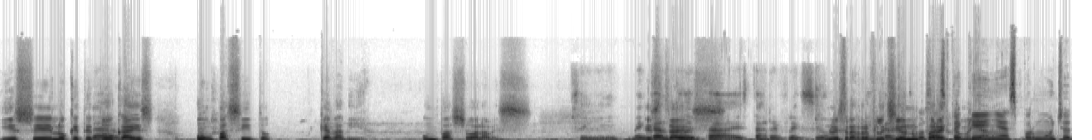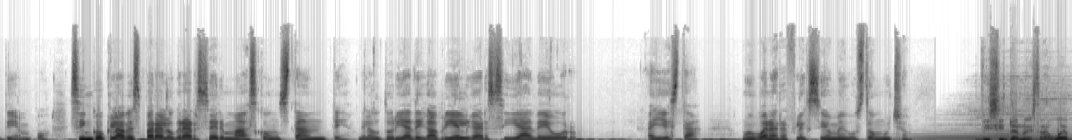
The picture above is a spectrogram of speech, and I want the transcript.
Y ese lo que te toca es un pasito cada día, un paso a la vez. Sí, me encantó esta, reflexión. Nuestra reflexión para esta pequeñas por mucho tiempo. Cinco claves para lograr ser más constante, de la autoría de Gabriel García de Oro. Ahí está. Muy buena reflexión, me gustó mucho. Visita nuestra web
